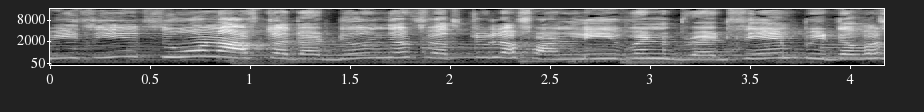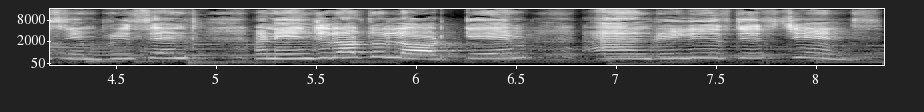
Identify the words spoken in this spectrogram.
We see soon after that during the festival of unleavened bread, Saint Peter was imprisoned. An angel of the Lord came and released his chains.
